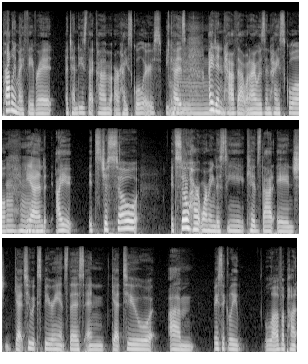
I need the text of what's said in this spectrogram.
probably my favorite attendees that come are high schoolers because I didn't have that when I was in high school and I it's just so it's so heartwarming to see kids that age get to experience this and get to um, basically love upon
